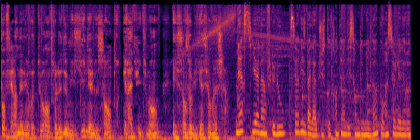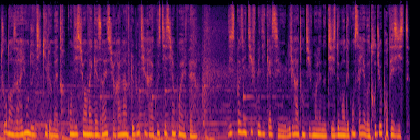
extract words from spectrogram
pour faire un aller-retour entre le domicile et le centre gratuitement et sans obligation d'achat. Merci Alain Flelou. Service valable jusqu'au 31 décembre 2020 pour un seul aller-retour dans un rayon de 10 km. Conditions en magasin et sur alainflelou-acousticien.fr. Dispositif médical CE. Lire attentivement la notice. Demandez conseil à votre audioprothésiste.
